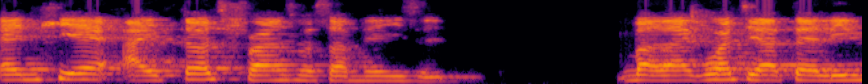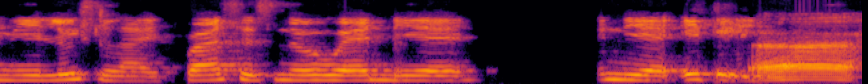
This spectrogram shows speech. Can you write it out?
And here I thought France was amazing. But like what you're telling me looks like France is nowhere near near Italy. Uh,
